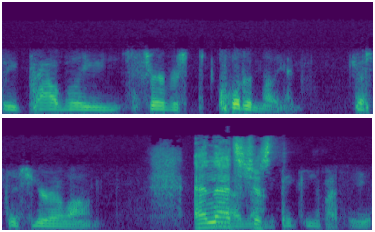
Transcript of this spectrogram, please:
we probably serviced quarter million just this year alone. And that's uh, I'm just thinking about the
